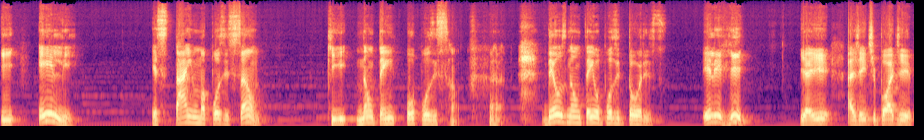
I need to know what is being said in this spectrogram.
e ele está em uma posição que não tem oposição. Deus não tem opositores. Ele ri. E aí a gente pode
